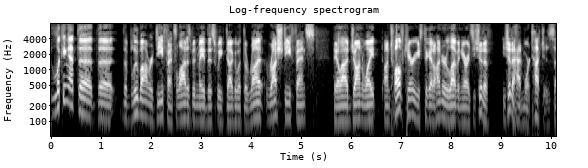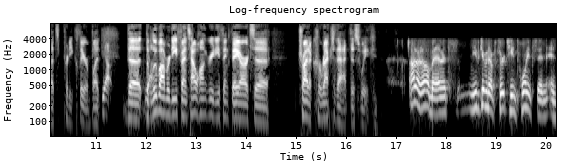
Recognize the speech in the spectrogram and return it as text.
looking at the the the Blue Bomber defense, a lot has been made this week, Doug, about the rush defense. They allowed John White on 12 carries to get 111 yards. He should have he should have had more touches. That's pretty clear. But yeah. the the yeah. Blue Bomber defense, how hungry do you think they are to try to correct that this week? I don't know, man. It's you've given up 13 points in in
